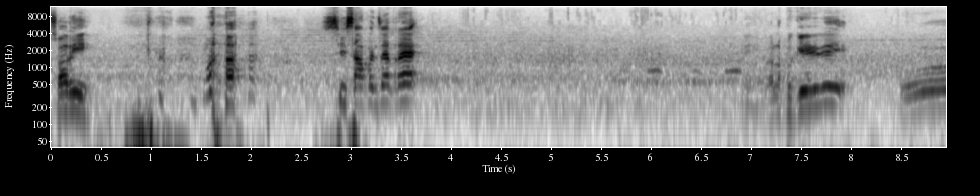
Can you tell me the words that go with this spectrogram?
Sorry. Sisa pencet rek. Nih kalau begini nih oh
